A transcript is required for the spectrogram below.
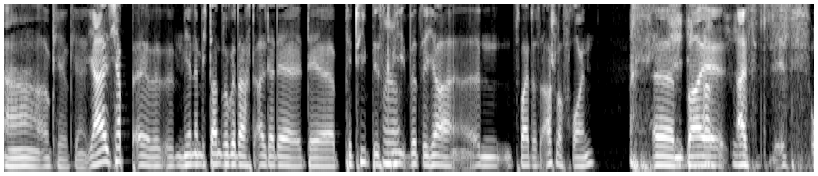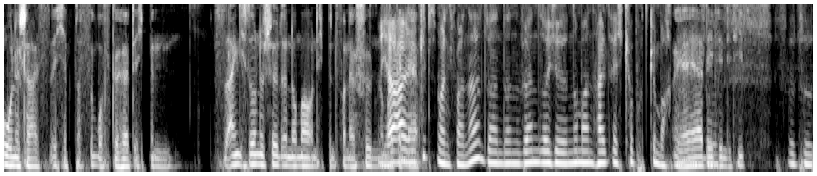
Ah, okay, okay. Ja, ich habe äh, mir nämlich dann so gedacht, Alter, der, der Petit Biscuit Ja. wird sich ja ein zweites Arschloch freuen. ähm, weil, Ja. also, äh, ohne Scheiß, ich habe das so oft gehört. Ich bin, es ist eigentlich so eine schöne Nummer und ich bin von der schönen Nummer Ja, genervt. gibt es manchmal, ne? Dann, dann werden solche Nummern halt echt kaputt gemacht. Ne? Ja, ja, so, definitiv. Wird so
